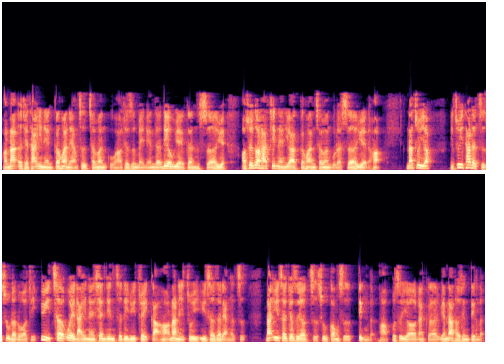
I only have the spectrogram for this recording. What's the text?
好，那而且它一年更换两次成分股啊，就是每年的六月跟十二月哦，所以说它今年又要更换成分股的十二月的哈，那注意哦，你注意它的指数的逻辑，预测未来一年现金值利率最高哈，那你注意预测这两个字。那预测就是由指数公司定的，哈，不是由那个元大投先定的。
